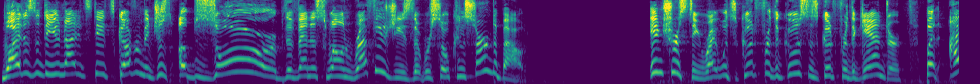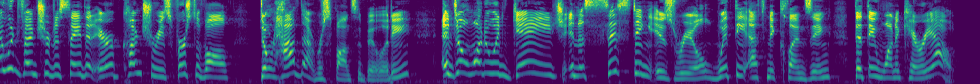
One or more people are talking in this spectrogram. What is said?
Why doesn't the United States government just absorb the Venezuelan refugees that we're so concerned about? Interesting, right? What's good for the goose is good for the gander. But I would venture to say that Arab countries, first of all, don't have that responsibility and don't want to engage in assisting Israel with the ethnic cleansing that they want to carry out.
